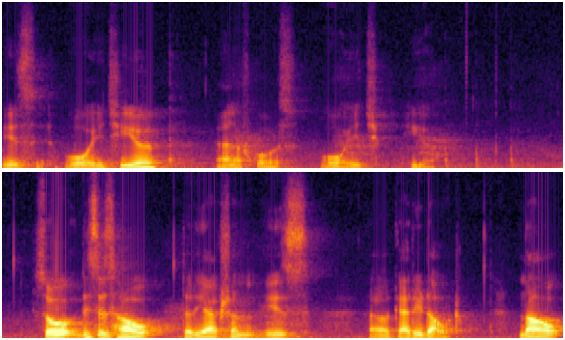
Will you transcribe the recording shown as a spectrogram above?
is OH here and of course OH here. So, this is how the reaction is carried out. Now,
